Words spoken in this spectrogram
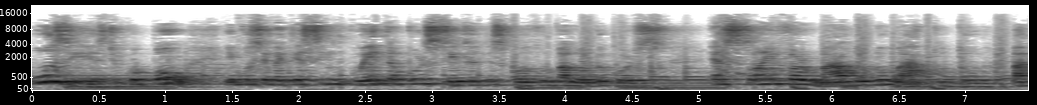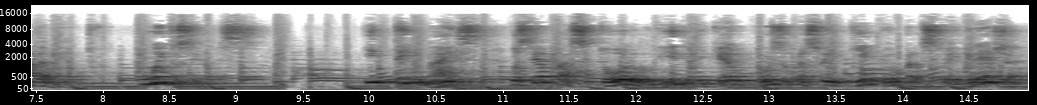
Use este cupom e você vai ter 50% de desconto no valor do curso. É só informado no ato do pagamento. Muito simples. E tem mais. Você é pastor ou líder e quer o um curso para sua equipe ou para sua igreja?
